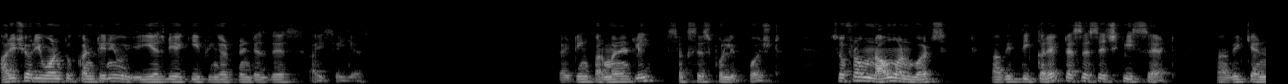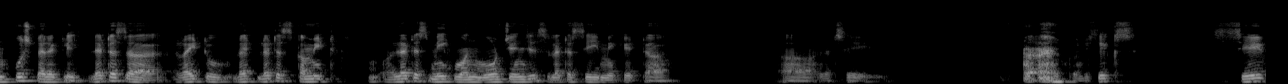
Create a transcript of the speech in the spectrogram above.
Are you sure you want to continue? ECDSA key fingerprint is this? I say yes writing permanently successfully pushed. So from now onwards uh, with the correct SSH key set uh, we can push directly. Let us uh, write to let, let us commit uh, let us make one more changes. Let us say make it uh, uh, let's say 26 save.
